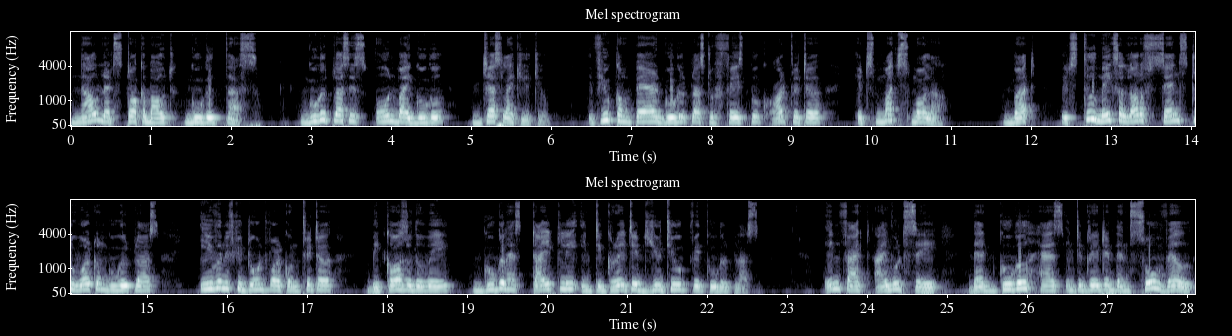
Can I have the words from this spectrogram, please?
Now let's talk about Google Plus. Google Plus is owned by Google just like YouTube. If you compare Google Plus to Facebook or Twitter, it's much smaller. But it still makes a lot of sense to work on Google Plus even if you don't work on Twitter because of the way Google has tightly integrated YouTube with Google Plus. In fact, I would say that Google has integrated them so well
